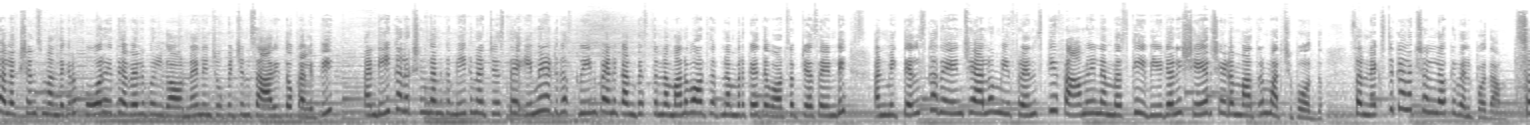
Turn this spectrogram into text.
కలెక్షన్స్ మన దగ్గర ఫోర్ అయితే అవైలబుల్గా ఉన్నాయి. నేను చూపించిన శారీతో కలిపి. అండ్ ఈ కలెక్షన్ కనుక మీకు నచ్చేస్తే ఇమీడియట్గా స్క్రీన్ పైన కనిపిస్తున్న మన వాట్సాప్ నెంబర్కి అయితే వాట్సాప్ చేసేయండి. అండ్ మీకు తెలుసు కదా ఏం చేయాలో మీ ఫ్రెండ్స్కి ఫ్యామిలీ మెంబర్స్కి ఈ వీడియోని షేర్ చేయడం మాత్రం మర్చిపోవద్దు. సో నెక్స్ట్ కలెక్షన్లోకి వెళ్ళిపోదాం. సో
